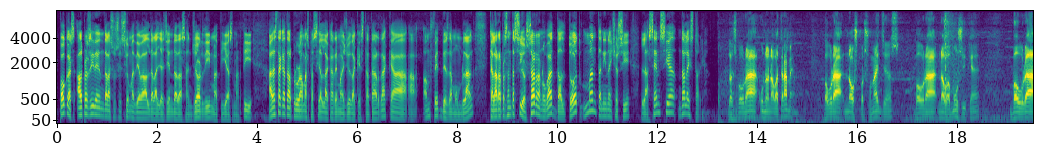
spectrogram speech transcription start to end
poques. El president de l'Associació Medieval de la Llegenda de Sant Jordi, Matías Martí, ha destacat el programa especial de carrer Major d'aquesta tarda que han fet des de Montblanc que la representació s'ha renovat del tot, mantenint, això sí, l'essència de la història. Doncs veurà una nova trama, veurà nous personatges, veurà nova música, veurà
